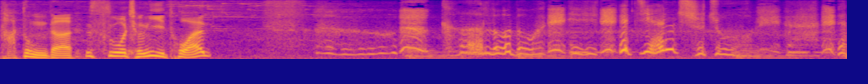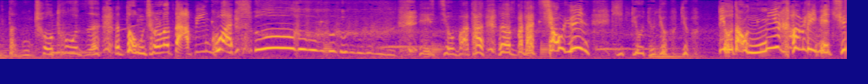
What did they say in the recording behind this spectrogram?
他冻得缩成一团。克鲁鲁，坚持住！等臭兔子冻成了大冰块，就把它把它敲晕，一丢丢丢丢丢到泥坑里面去。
